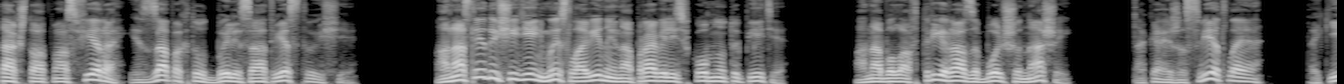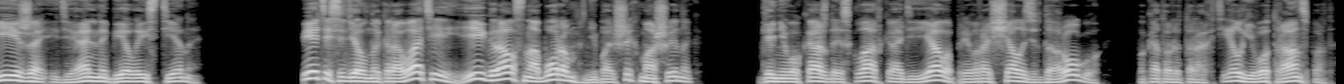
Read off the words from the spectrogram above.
Так что атмосфера и запах тут были соответствующие. А на следующий день мы с Лавиной направились в комнату Пети. Она была в три раза больше нашей. Такая же светлая, такие же идеально белые стены. Петя сидел на кровати и играл с набором небольших машинок. Для него каждая складка одеяла превращалась в дорогу, по которой тарахтел его транспорт.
